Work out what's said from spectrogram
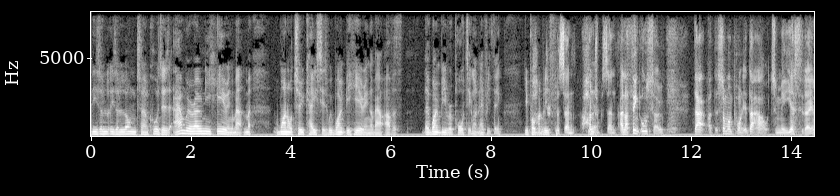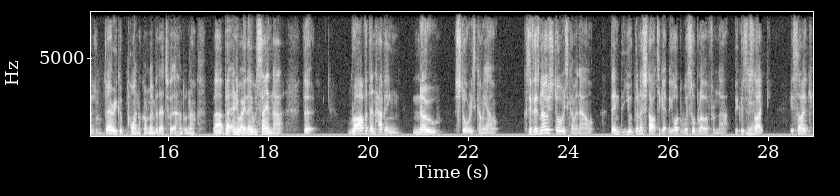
These are these are long term causes, and we're only hearing about one or two cases. We won't be hearing about other. Th- they won't be reporting on everything. You probably Hundred percent, hundred percent. And I think also that uh, someone pointed that out to me yesterday. It was a very good point. I can't remember their Twitter handle now, uh, but anyway, they were saying that that rather than having no stories coming out, because if there's no stories coming out, then you're going to start to get the odd whistleblower from that because it's Yeah. like it's like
